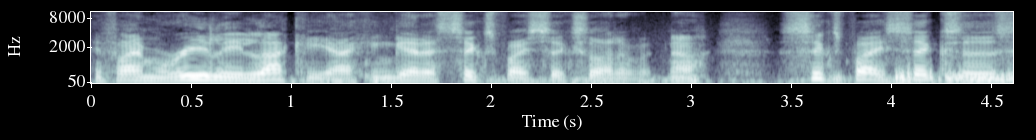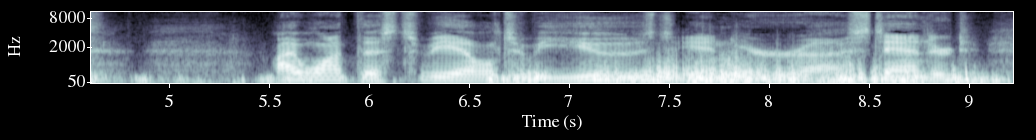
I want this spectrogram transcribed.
If I'm really lucky, I can get a 6x6 out of it. Now, 6x6s, I want this to be able to be used in your uh, standard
